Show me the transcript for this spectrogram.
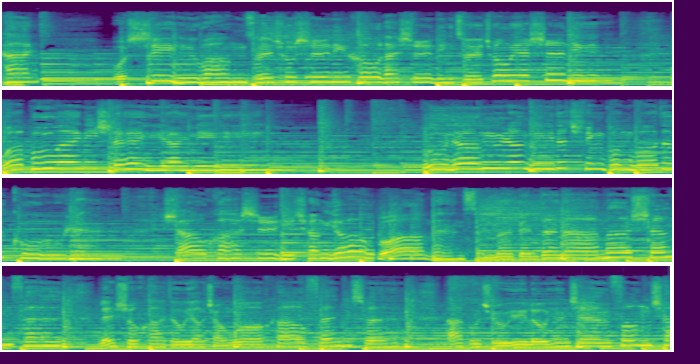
太。希望最初是你，后来是你，最终也是你。我不爱你，谁爱你？不能让你的亲朋我的故人，笑话是一场游。我们怎么变得那么生分？连说话都要掌握好分寸，怕不注意留言见缝插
